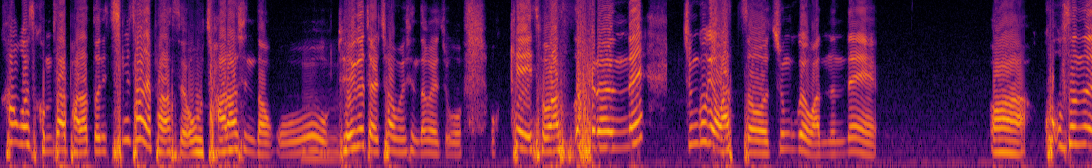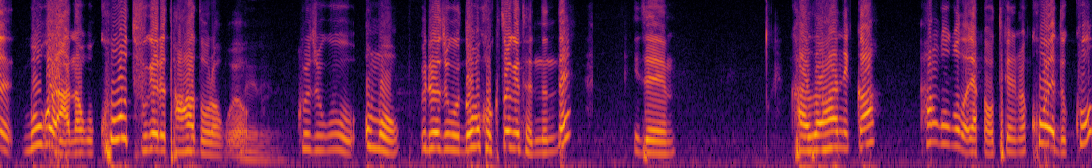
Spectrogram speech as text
한국에서 검사를 받았더니 칭찬을 받았어요. 오 잘하신다고 음. 되게 잘 참으신다 그래가지고 오케이 좋았어 이러는데 중국에 왔죠. 중국에 왔는데 와 코- 우선은 목을 안 하고 코 두 개를 다 하더라고요. 네, 네. 그래가지고 어머 이래가지고 너무 걱정이 됐는데 이제 가서 하니까 한국은 약간 어떻게 하냐면 코에 넣고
